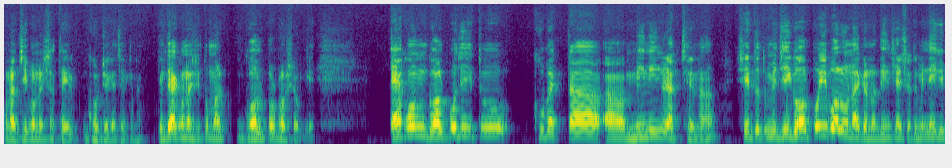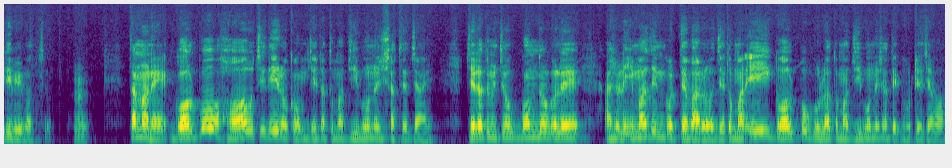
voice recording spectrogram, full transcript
ওনার জীবনের সাথে ঘটে গেছে কিনা। কিন্তু এখন আসি তোমার গল্প প্রসঙ্গে। এখন গল্প যেহেতু খুব একটা মিনিং রাখছে না সেহেতু তুমি যে গল্পই বলো না কেন দিন শেষে তুমি নেগেটিভই পাচ্ছ। তার মানে গল্প হওয়া উচিত এরকম যেটা তোমার জীবনের সাথে যায়, যেটা তুমি চোখ বন্ধ করে আসলে ইমাজিন করতে পারো যে তোমার এই গল্পগুলো তোমার জীবনের সাথে ঘটে যাওয়া,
